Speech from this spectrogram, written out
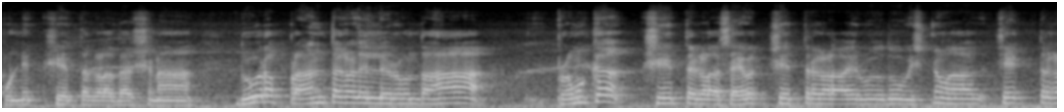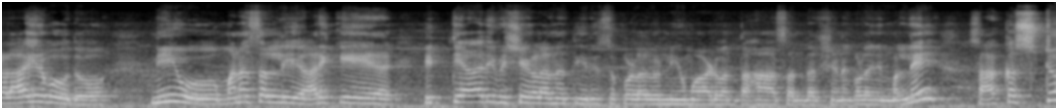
ಪುಣ್ಯಕ್ಷೇತ್ರಗಳ ದರ್ಶನ, ದೂರ ಪ್ರಾಂತಗಳಲ್ಲಿರುವಂತಹ ಪ್ರಮುಖ ಕ್ಷೇತ್ರಗಳ, ಶೈವ ಕ್ಷೇತ್ರಗಳಾಗಿರ್ಬೋದು, ವಿಷ್ಣು ಕ್ಷೇತ್ರಗಳಾಗಿರ್ಬೋದು, ನೀವು ಮನಸ್ಸಲ್ಲಿ ಅರಿಕೆ ಇತ್ಯಾದಿ ವಿಷಯಗಳನ್ನು ತೀರಿಸಿಕೊಳ್ಳಲು ನೀವು ಮಾಡುವಂತಹ ಸಂದರ್ಶನಗಳು ನಿಮ್ಮಲ್ಲಿ ಸಾಕಷ್ಟು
